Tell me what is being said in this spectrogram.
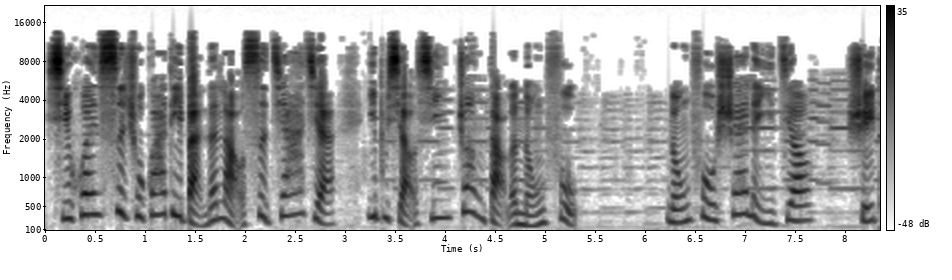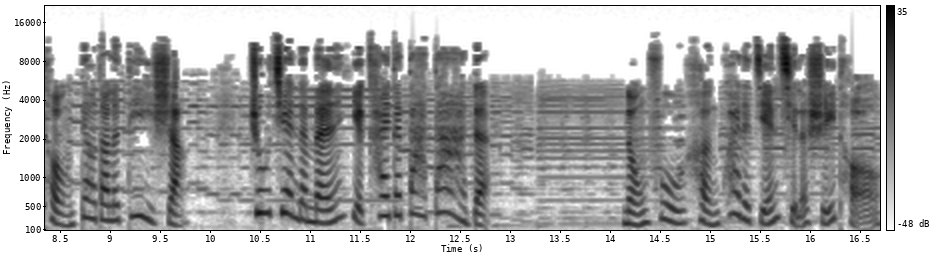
喜欢四处刮地板的老四佳佳一不小心撞倒了农妇，农妇摔了一跤，水桶掉到了地上，猪圈的门也开得大大的。农妇很快地捡起了水桶，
